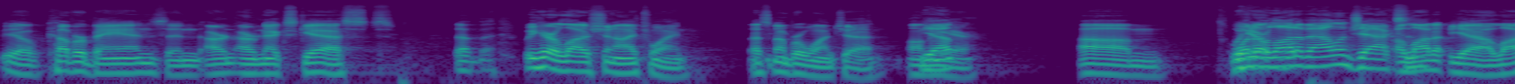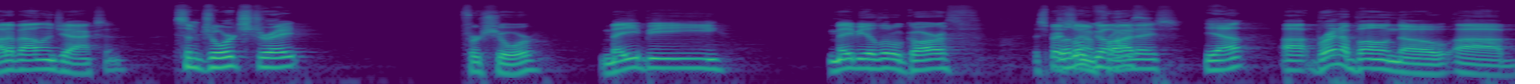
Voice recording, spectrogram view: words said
you know cover bands and our our next guest. Uh, we hear a lot of Shania Twain. That's number one, Chad, on Yep. the air. Um, We hear a el- lot of Alan Jackson. a lot of yeah, a lot of Alan Jackson some George Strait. for sure. Maybe maybe a little Garth, especially Little on Garth. Fridays. Yeah. Uh, Brenna Bone, though, uh,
